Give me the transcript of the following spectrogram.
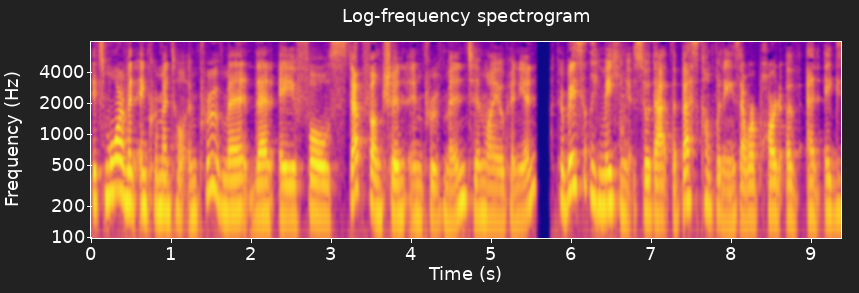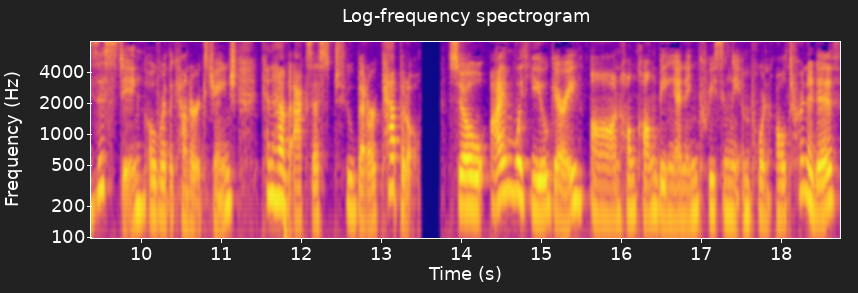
it's more of an incremental improvement than a full step function improvement, in my opinion. They're basically making it so that the best companies that were part of an existing over the counter exchange can have access to better capital. So I'm with you, Gary, on Hong Kong being an increasingly important alternative,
